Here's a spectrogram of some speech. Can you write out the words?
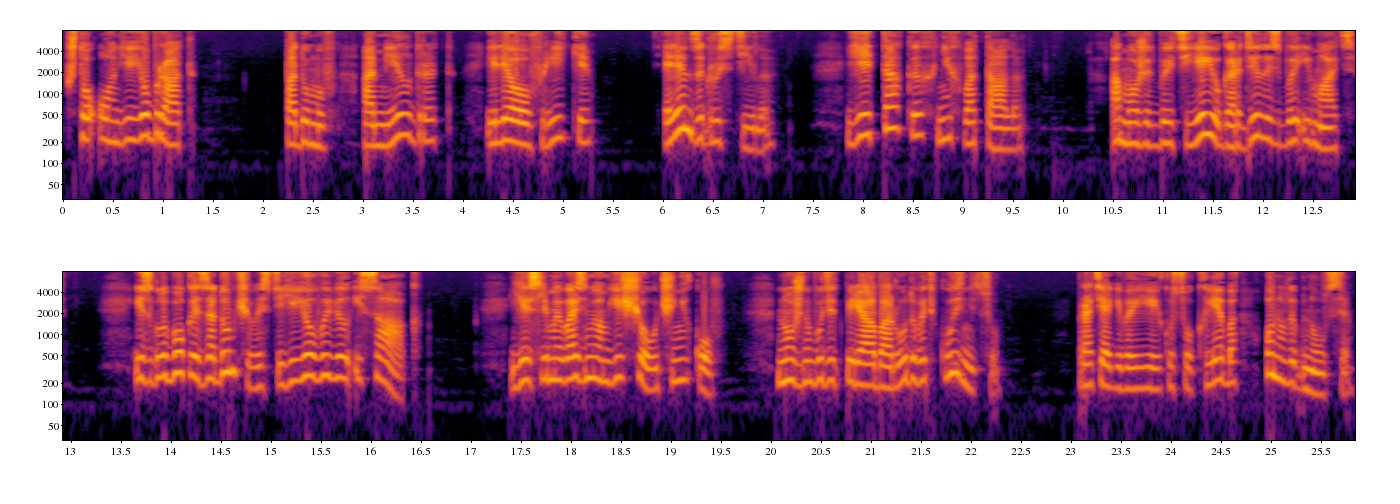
что он ее брат. Подумав о Милдред и Лео Фрике, Элен загрустила. Ей так их не хватало. А может быть, ею гордилась бы и мать. Из глубокой задумчивости ее вывел Исаак. «Если мы возьмем еще учеников, нужно будет переоборудовать кузницу». Протягивая ей кусок хлеба, он улыбнулся.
